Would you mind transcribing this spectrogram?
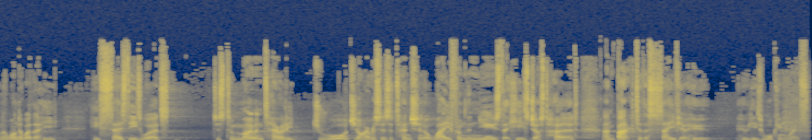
And I wonder whether he, he says these words just to momentarily draw Jairus' attention away from the news that he's just heard and back to the Savior who, who he's walking with,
